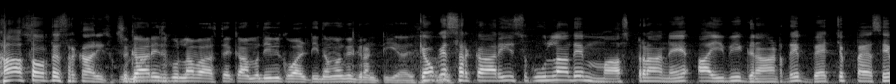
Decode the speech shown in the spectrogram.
ਖਾਸ ਤੌਰ ਤੇ ਸਰਕਾਰੀ ਸਕੂਲ ਸਰਕਾਰੀ ਸਕੂਲਾਂ ਵਾਸਤੇ ਕੰਮ ਦੀ ਵੀ ਕੁਆਲਿਟੀ ਦਵਾਂਗੇ ਗਰੰਟੀ ਆ ਇਸ ਕਿਉਂਕਿ ਸਰਕਾਰੀ ਸਕੂਲਾਂ ਦੇ ਮਾਸਟਰਾਂ ਨੇ ਆਈਬੀ ਗ੍ਰਾਂਟ ਦੇ ਵਿੱਚ ਪੈਸੇ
